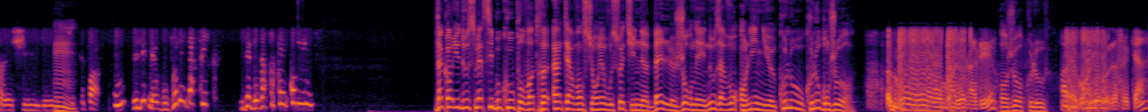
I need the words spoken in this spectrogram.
euh, je suis. Hmm. Je ne sais pas où. Ils disent, mais vous venez d'Afrique. Vous êtes des Africains comme nous. D'accord Youdous, merci beaucoup pour votre intervention et on vous souhaite une belle journée. Nous avons en ligne Koulou. Koulou, bonjour. bonjour Nadir. Bonjour Koulou. bonjour aux Africains.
